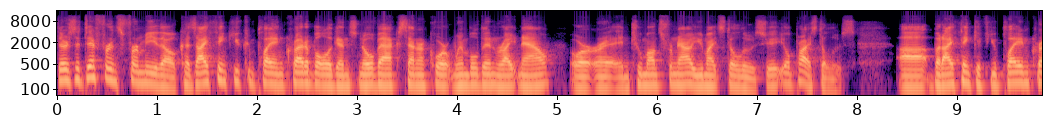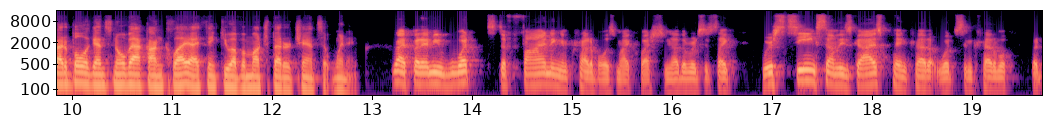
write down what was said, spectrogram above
There's a difference for me though, because I think you can play incredible against Novak center court Wimbledon right now, or, or in two months from now, you might still lose. You'll probably still lose. Uh, but I think if you play incredible against Novak on clay, I think you have a much better chance at winning. Right, but I mean, what's defining incredible is my question. In other words, it's like we're seeing some of these guys play incredible, what's incredible, but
